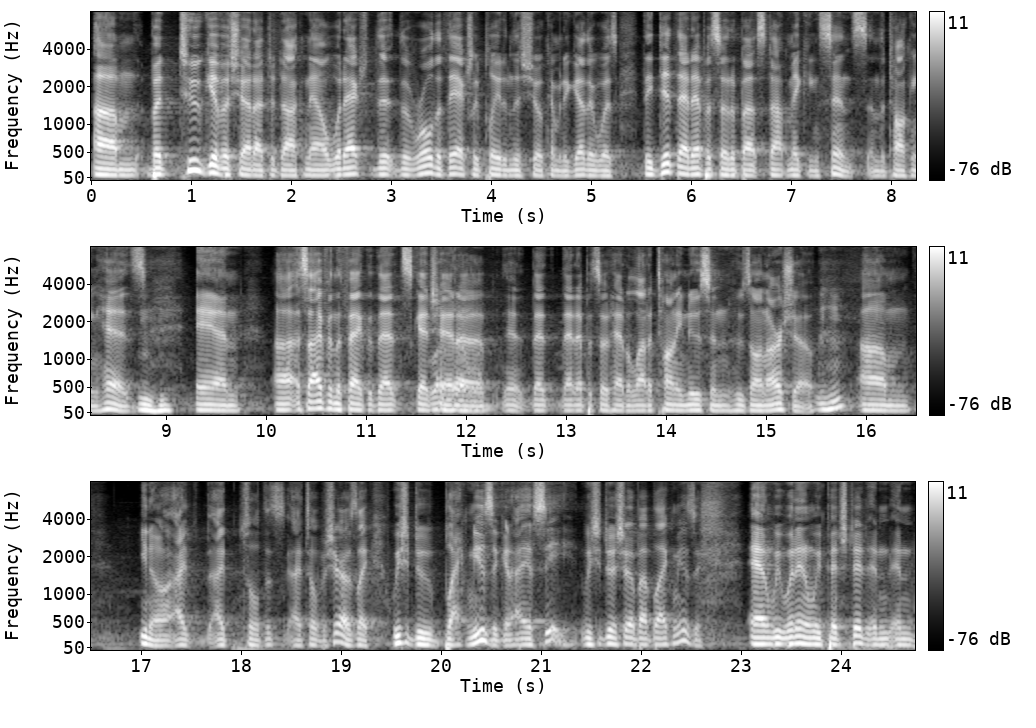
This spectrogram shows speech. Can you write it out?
Um, but to give a shout out to Doc now, what actually the, the role that they actually played in this show coming together was they did that episode about Stop Making Sense and the Talking Heads, and uh, aside from the fact that that sketch had a uh, that that episode had a lot of Tawny Newsome who's on our show. Um, you know, I, I told this I told Bashir I was like, we should do black music at IFC. We should do a show about black music. And we went in and we pitched it, and, and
